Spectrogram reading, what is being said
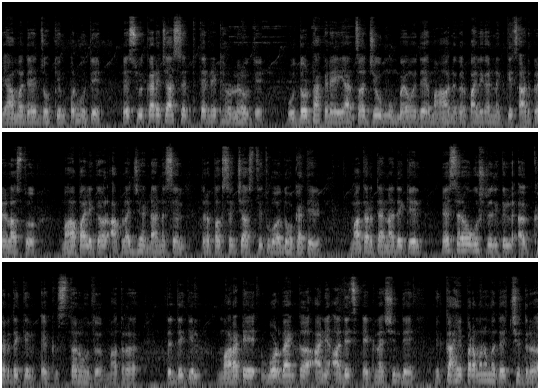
यामध्ये जोखीम पण होते. ते स्वीकारायचे असेल तर त्यांनी ठरवले होते उद्धव ठाकरे यांचा जीव मुंबईमध्ये महानगरपालिका नक्कीच अडकलेला असतो. महापालिकेवर आपला झेंडा नसेल तर पक्षांचे अस्तित्व धोक्यात येईल. मात्र त्यांना देखील हे सर्व गोष्टी देखील अखर देखील एक स्तन होतं. मात्र ते देखील मराठे वोट बँक आणि आधीच एकनाथ शिंदे हे काही प्रमाणामध्ये छिद्र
